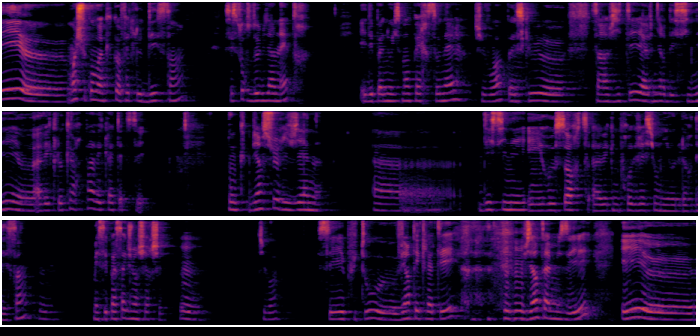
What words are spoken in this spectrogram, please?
c'est euh, moi je suis convaincue qu'en fait le dessin c'est source de bien-être et d'épanouissement personnel tu vois parce que euh, c'est invité à venir dessiner euh, avec le cœur pas avec la tête c'est donc bien sûr ils viennent dessiner et ils ressortent avec une progression au niveau de leur dessin mm. mais c'est pas ça que je viens chercher mm. tu vois? C'est plutôt euh, viens t'éclater, viens t'amuser et, euh,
